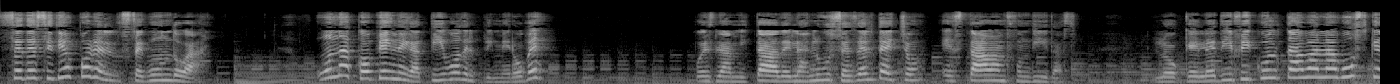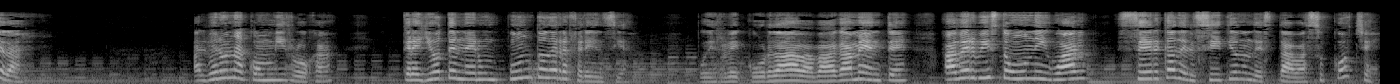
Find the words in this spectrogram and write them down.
Se decidió por el segundo A una copia en negativo del primero B, pues la mitad de las luces del techo estaban fundidas, lo que le dificultaba la búsqueda. Al ver una combi roja, creyó tener un punto de referencia, pues recordaba vagamente haber visto una igual cerca del sitio donde estaba su coche.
